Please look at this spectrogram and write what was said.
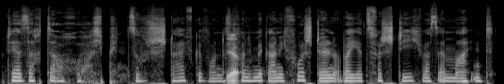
Und der sagte auch, oh, ich bin so steif geworden. Das ja. konnte ich mir gar nicht vorstellen, aber jetzt verstehe ich, was er meint.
